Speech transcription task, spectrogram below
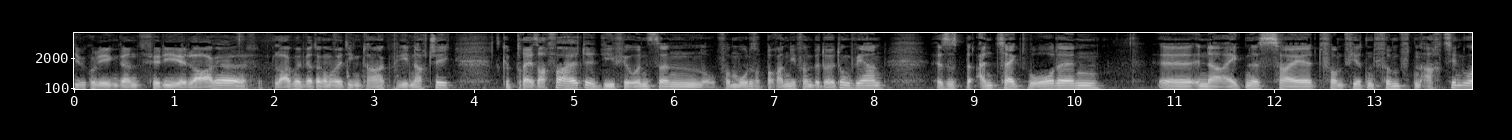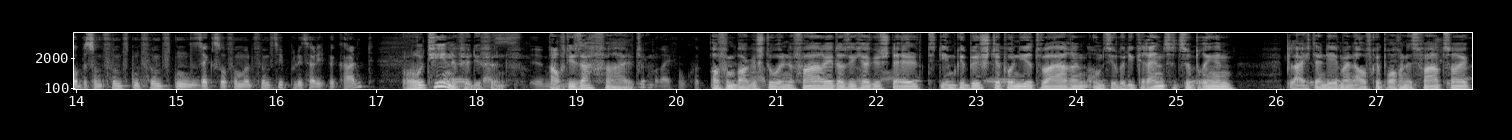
Liebe Kollegen, dann für die Lage, Lagebewertung am heutigen Tag, für die Nachtschicht. Es gibt drei Sachverhalte, die für uns dann vom Modus operandi von Bedeutung wären. Es ist angezeigt worden äh, in der Ereigniszeit vom 4.5.18 Uhr bis zum 5.5.6.55 Uhr polizeilich bekannt. Routine für die fünf. Auch die Sachverhalte. Offenbar gestohlene Fahrräder sichergestellt, die im Gebüsch deponiert waren, um sie über die Grenze zu bringen. Gleich daneben ein aufgebrochenes Fahrzeug,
